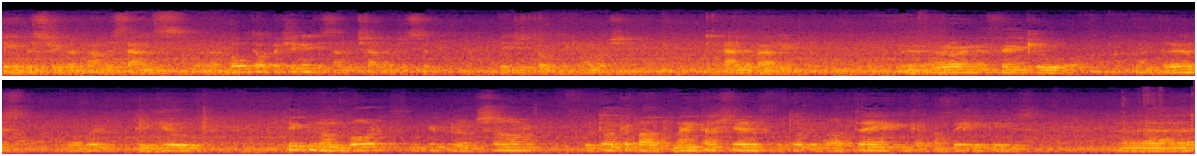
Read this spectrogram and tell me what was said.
the industry that understands uh, both the opportunities and the challenges with digital technology and the value. Uh, thank you. Andreas, over to you. People on board and people on shore, we talk about mental health, we talk about training, capabilities. Uh,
